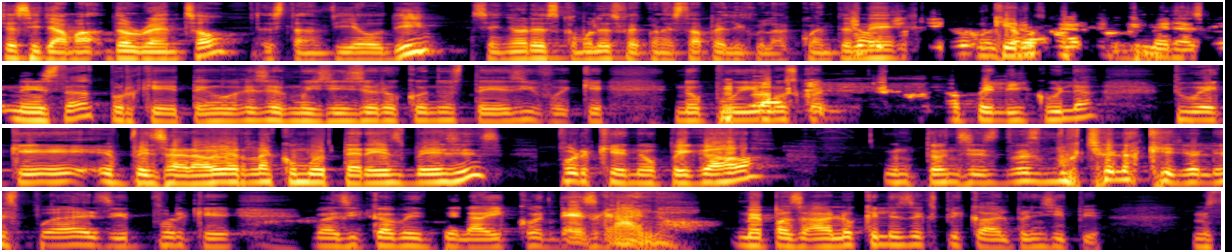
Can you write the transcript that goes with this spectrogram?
Que se llama The Rental, está en VOD. Señores, ¿cómo les fue con esta película? Cuéntenme. Yo, yo quiero, quiero primeras en estas porque tengo que ser muy sincero con ustedes y fue que no pudimos la película. Tuve que empezar a verla como tres veces porque no pegaba. Entonces no es mucho lo que yo les pueda decir porque básicamente la vi con desgano. Me pasaba lo que les explicaba al principio. Me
